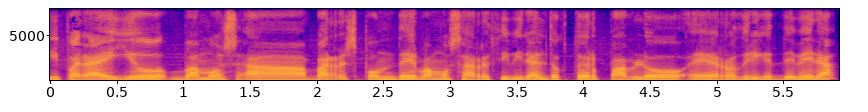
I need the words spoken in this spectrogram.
Y para ello vamos a, va a responder, vamos a recibir al doctor Pablo eh, Rodríguez de Vera,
